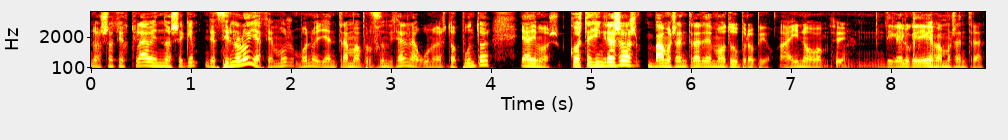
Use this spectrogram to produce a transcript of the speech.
los socios clave, en no sé qué, decírnoslo y hacemos, bueno, ya entramos a profundizar en alguno de estos puntos. Ya dimos, costes e ingresos, vamos a entrar de modo propio. Ahí no, mm, digáis lo que digáis, vamos a entrar.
